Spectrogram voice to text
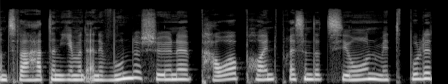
Und zwar hat dann jemand eine wunderschöne PowerPoint-Präsentation mit Bullet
